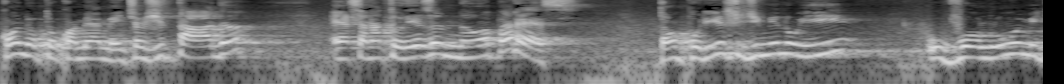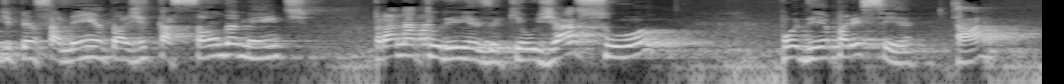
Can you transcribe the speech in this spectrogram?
Quando eu estou com a minha mente agitada, essa natureza não aparece. Então, por isso, diminuir o volume de pensamento, a agitação da mente, para a natureza que eu já sou poder aparecer, tá?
